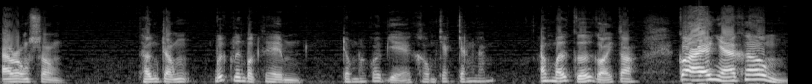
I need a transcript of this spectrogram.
Aronson thận trọng bước lên bậc thềm, trong nó có vẻ không chắc chắn lắm. Ông mở cửa gọi to, có ai ở nhà không?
